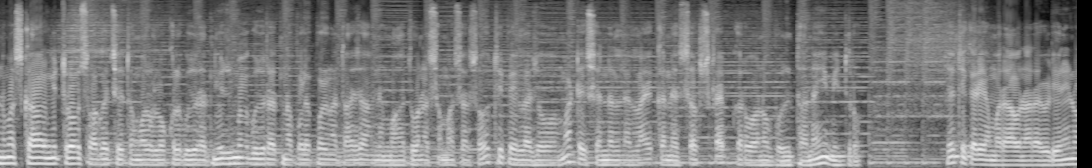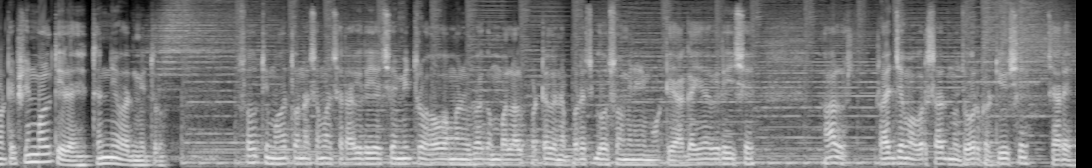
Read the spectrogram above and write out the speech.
નમસ્કાર મિત્રો, સ્વાગત છે તમારું લોકલ ગુજરાત ન્યૂઝમાં. ગુજરાતના પળે પળના તાજા અને મહત્વના સમાચાર સૌથી પહેલાં જોવા માટે ચેનલને લાઇક અને સબસ્ક્રાઇબ કરવાનું ભૂલતા નહીં મિત્રો. જેથી કરી અમારા આવનારા વિડીયોની નોટિફિકેશન મળતી રહે. ધન્યવાદ મિત્રો. સૌથી મહત્વના સમાચાર આવી રહ્યા છે. મિત્રો, હવામાન વિભાગ અંબાલાલ પટેલ અને પરેશ ગોસ્વામીની મોટી આગાહી આવી રહી છે. હાલ રાજ્યમાં વરસાદનું જોર ઘટ્યું છે. જ્યારે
